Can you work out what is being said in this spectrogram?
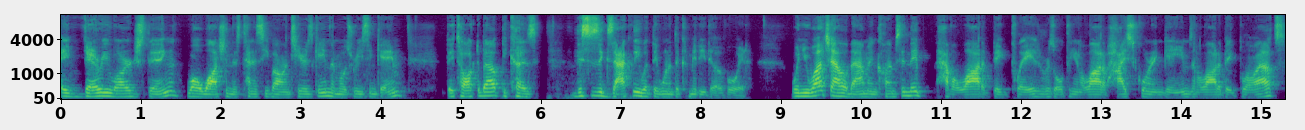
a very large thing while watching this Tennessee Volunteers game, the most recent game. They talked about because this is exactly what they wanted the committee to avoid. When you watch Alabama and Clemson, they have a lot of big plays, resulting in a lot of high scoring games and a lot of big blowouts.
